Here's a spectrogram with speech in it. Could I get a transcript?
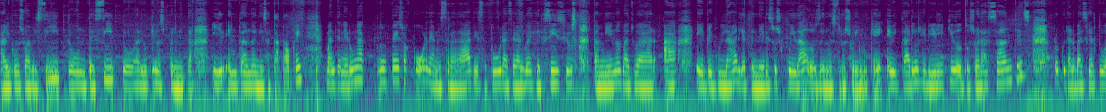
Algo suavecito, un tecito, algo que nos permita ir entrando en esa etapa. ¿Ok? Mantener una un peso acorde a nuestra edad y estatura, hacer algo de ejercicios, también nos va a ayudar a eh, regular y a tener esos cuidados de nuestro sueño, ¿ok? Evitar ingerir líquidos dos horas antes, procurar vaciar tu,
